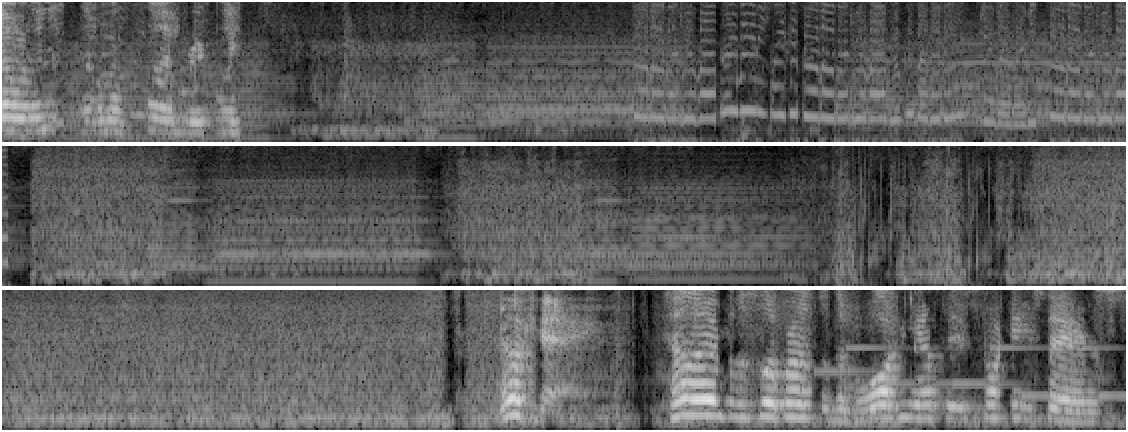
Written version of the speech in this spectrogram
I went, I just went outside briefly. Okay. Time for the slow process of walking up these fucking stairs.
